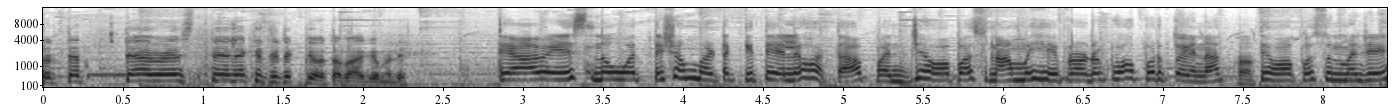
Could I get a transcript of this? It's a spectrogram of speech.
तर त्या त्यावेळेस तेल्या किती टक्के होता बागेमध्ये? त्यावेळेस नव्वद ते शंभर टक्के तेल होता पण जेव्हापासून आम्ही हे प्रॉडक्ट वापरतोय ना हा. तेव्हापासून म्हणजे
